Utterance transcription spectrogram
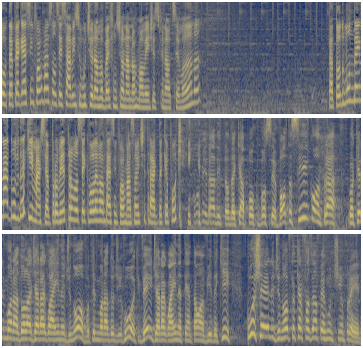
Vou até pegar essa informação. Vocês sabem se o Mutirama vai funcionar normalmente esse final de semana? Tá todo mundo bem na dúvida aqui, Marcelo. Prometo para você que vou levantar essa informação e te trago daqui a pouquinho. Combinado então, daqui a pouco você volta. Se encontrar com aquele morador lá de Araguaína de novo, aquele morador de rua que veio de Araguaína tentar uma vida aqui, puxa ele de novo que eu quero fazer uma perguntinha para ele.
